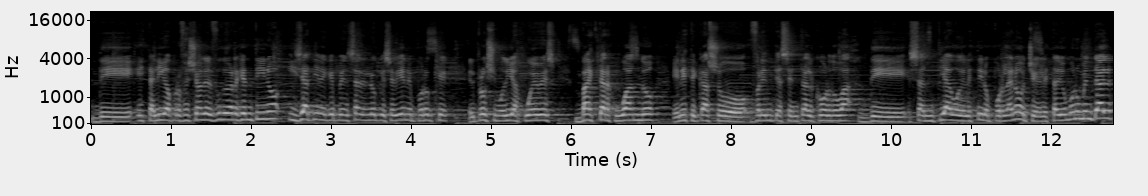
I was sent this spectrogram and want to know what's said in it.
de esta liga profesional del fútbol argentino y ya tiene que pensar en lo que se viene porque el próximo día jueves va a estar jugando, en este caso frente a Central Córdoba de Santiago del Estero por la noche en el Estadio Monumental,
